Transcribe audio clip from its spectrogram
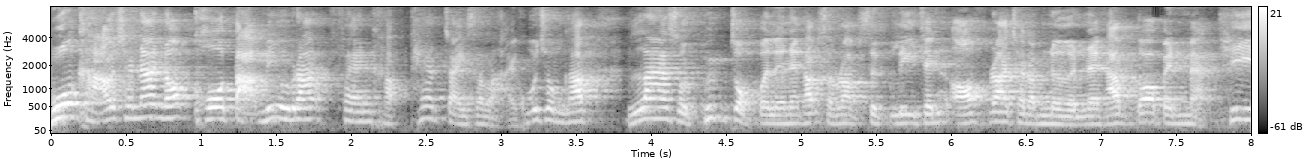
บัวขาวชนะน็อกโคตะมิระแฟนคลับแทบใจสลายคุณผู้ชมครับ ล่าสุดเพิ่งจบไปเลยนะครับสำหรับศึก Legend of ราชดำเนินนะครับ ก็เป็นแมตช์ที่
